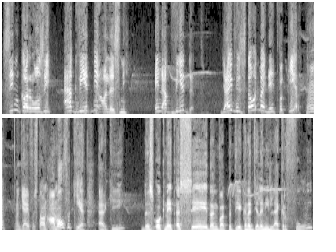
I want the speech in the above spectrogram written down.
sien Karosie, ek weet nie alles nie. En ek weet dit. Jy verstaan my net verkeerd. Hm, en jy verstaan almal verkeerd. Ertjie, dis ook net 'n sê ding wat beteken dat jy nie lekker voel nie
